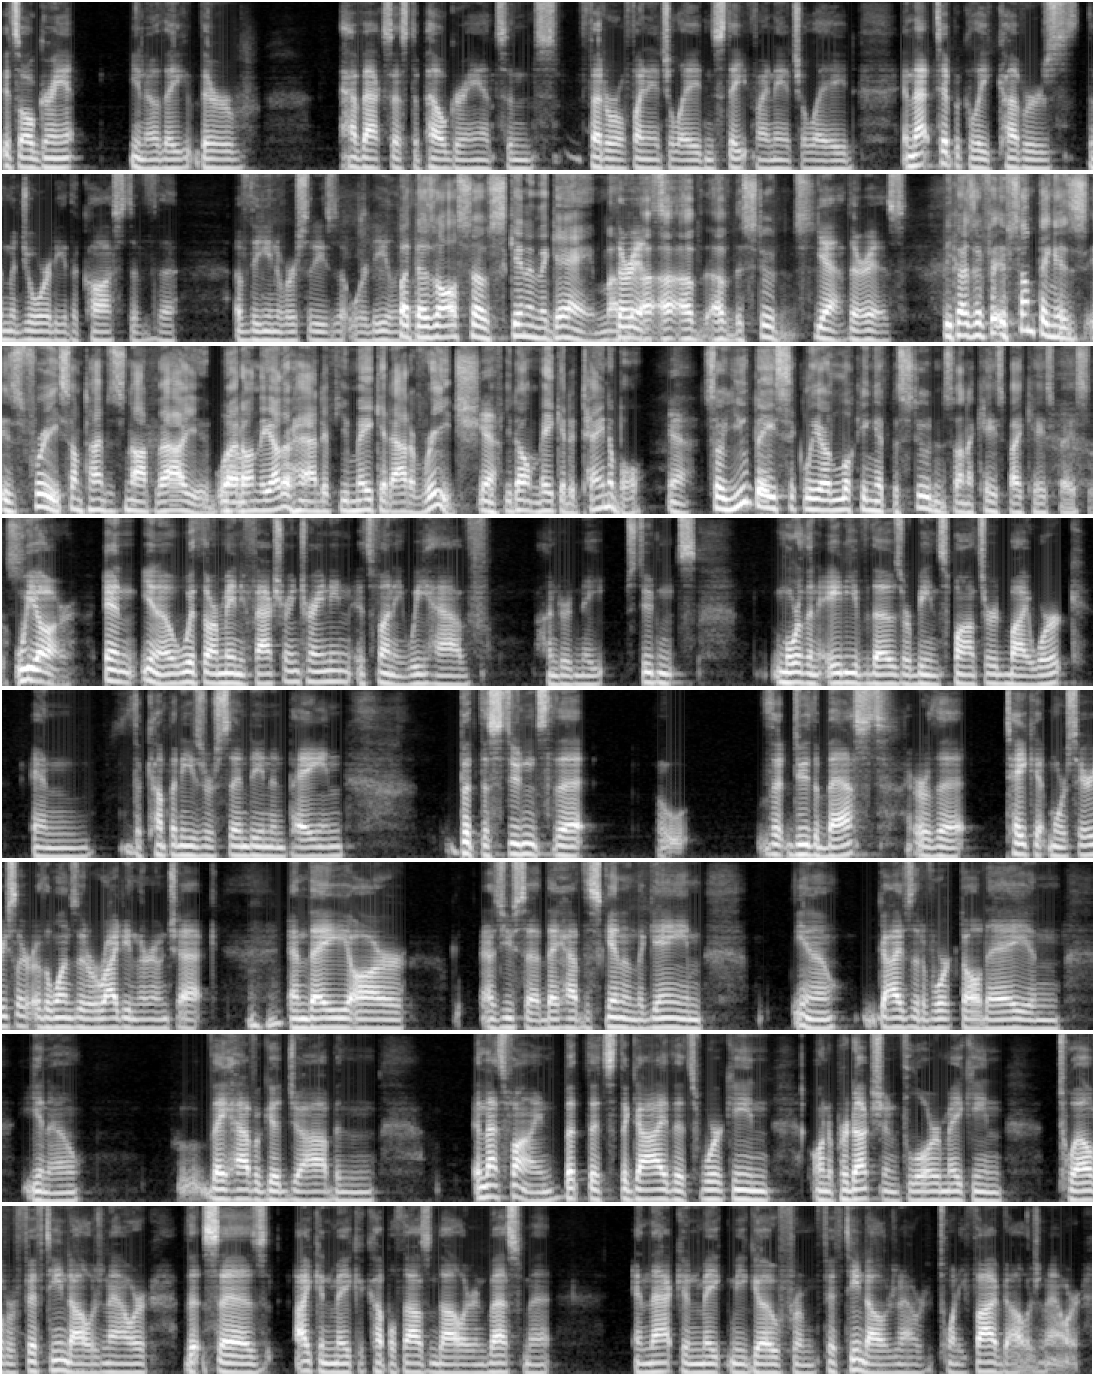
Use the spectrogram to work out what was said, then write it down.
it's all grant. You know, they they're have access to Pell grants and federal financial aid and state financial aid, and that typically covers the majority of the cost of the of the universities that we're dealing But with. But there's also skin in the game of, There is. uh, of, of the students. yeah, there is. Because if, if something is, is free, sometimes it's not valued. but on the other hand, if you make it out of reach, Yeah. if you don't make it attainable, Yeah. so you basically are looking at the students on a case by case basis. We are. And, you know, with our manufacturing training, it's funny, we have 108 students. More than 80 of those are being sponsored by work, and the companies are sending and paying. But the students that that do the best or that take it more seriously are the ones that are writing their own check. Mhm. And they are, as you said, they have the skin in the game. You know, guys that have worked all day and, you know, they have a good job and and that's fine. But that's the guy that's working on a production floor making twelve or fifteen dollars an hour that says I can make a couple thousand dollar investment and that can make me go from fifteen dollars an hour to twenty five dollars an hour.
